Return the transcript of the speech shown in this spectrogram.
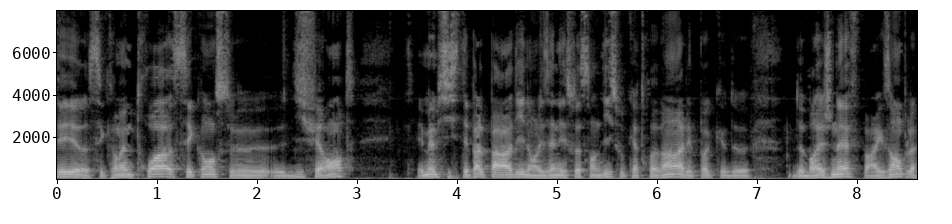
euh, c'est quand même trois séquences différentes. Et même si c'était pas le paradis dans les années 70 ou 80, à l'époque de, de par exemple,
